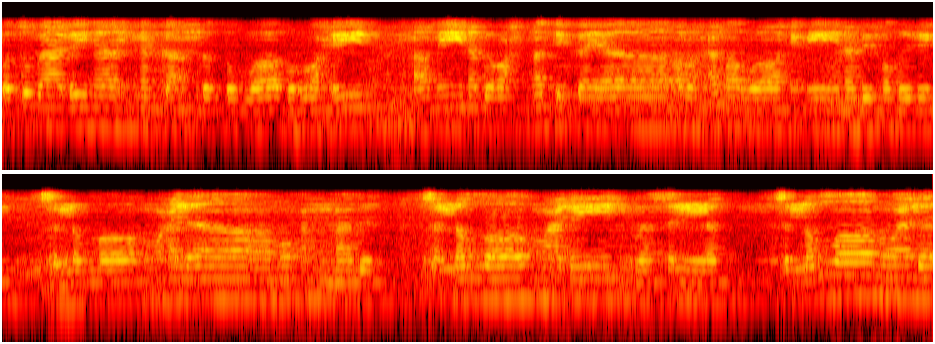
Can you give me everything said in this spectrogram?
وتب علينا إنك أنت التواب الرحيم. آمين برحمتك يا أرحم الراحمين. بفضلك صلى الله على محمد. صلى الله عليه وسلم. صلى الله على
